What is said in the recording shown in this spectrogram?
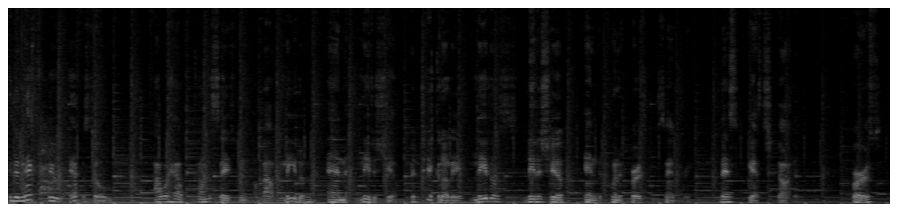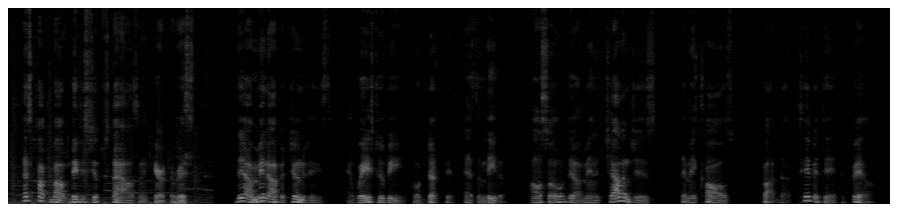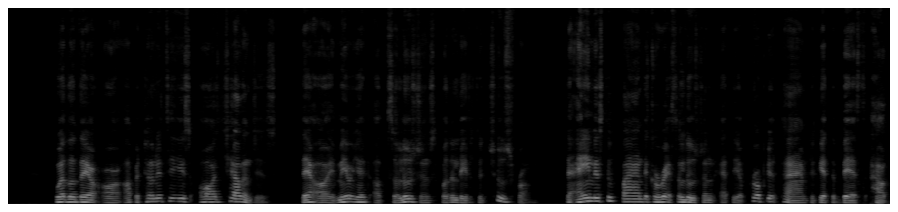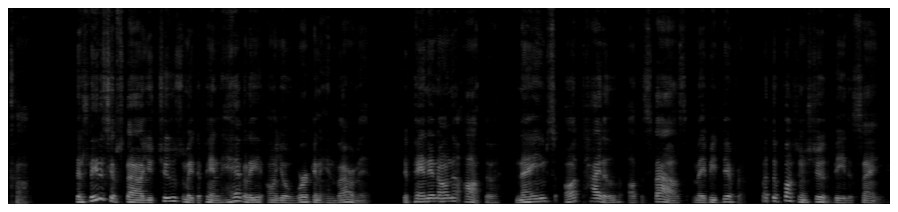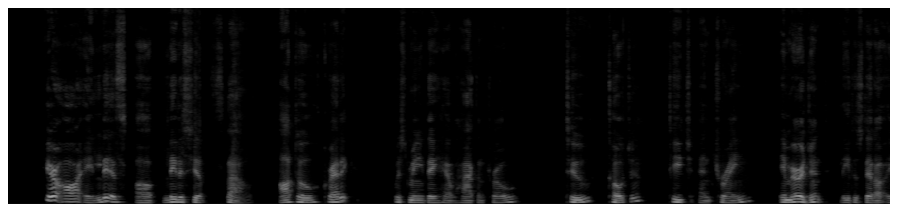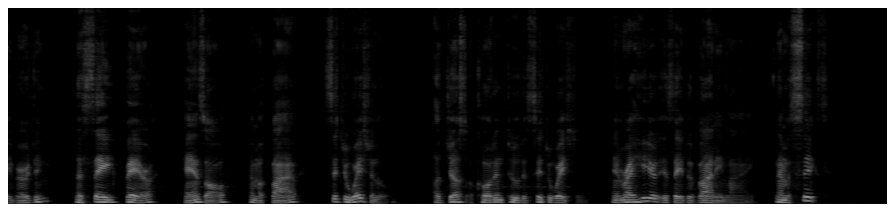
In the next few episodes, I will have a conversation about leaders and leadership, particularly leaders, leadership in the 21st century. Let's get started. First, let's talk about leadership styles and characteristics. There are many opportunities and ways to be productive as a leader. Also, there are many challenges that may cause productivity to fail. Whether there are opportunities or challenges, there are a myriad of solutions for the leader to choose from. The aim is to find the correct solution at the appropriate time to get the best outcome. The leadership style you choose may depend heavily on your working environment. Depending on the author, names or titles of the styles may be different, but the function should be the same. Here are a list of leadership styles autocratic, which means they have high control, Two, coaching, teach and train. Emergent, leaders that are emerging. Laissez faire, hands off. Number five, situational, adjust according to the situation. And right here is a dividing line. Number six,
